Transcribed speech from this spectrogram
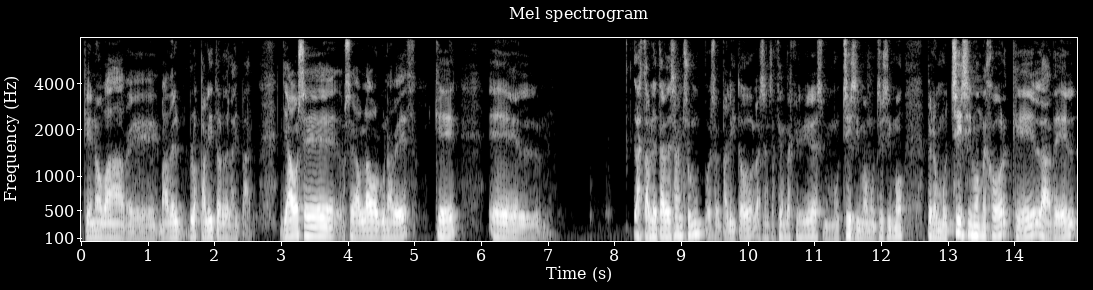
que no va de, va de los palitos del iPad. Ya os he, os he hablado alguna vez que las tabletas de Samsung, pues el palito, la sensación de escribir es muchísimo, muchísimo, pero muchísimo mejor que la del,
